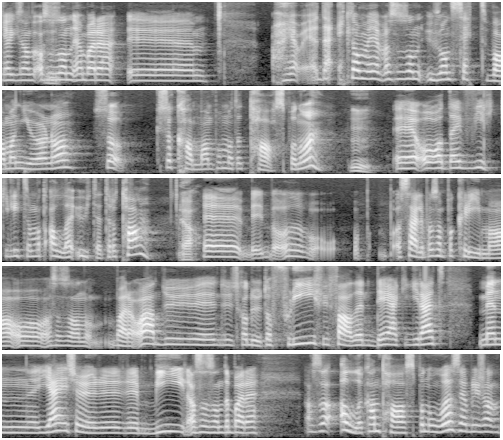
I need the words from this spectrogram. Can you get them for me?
Ja, ikke sant? Altså sånn, jeg bare jeg, Det er et eller annet med altså, sånn, Uansett hva man gjør nå, så, så kan man på en måte tas på noe. Eh, og det virker litt som at alle er ute etter å ta. Ja. Uh, og, og, og særlig på, sånn, på klima og altså, sånn Bare Å ja, du, du skal du ut og fly? Fy fader, det er ikke greit. Men jeg kjører bil Altså sånn, det bare Altså, alle kan tas på noe, så jeg blir sånn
